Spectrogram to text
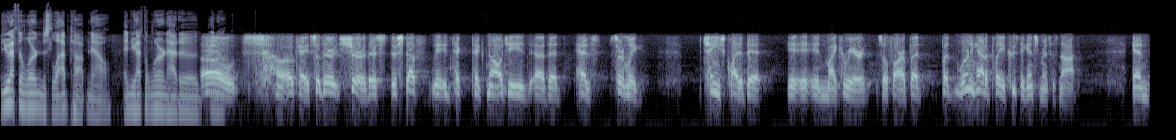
you have to learn this laptop now, and you have to learn how to. know- oh, Oh, okay. So there, sure, there's there's stuff in tech, technology uh, that has certainly changed quite a bit in, in my career so far, but but learning how to play acoustic instruments is not. And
